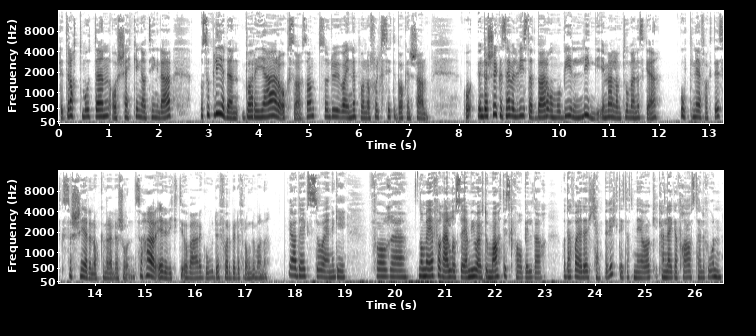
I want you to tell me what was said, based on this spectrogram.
bli dratt mot den, og sjekking av ting der. Og så blir det en barriere også, sant? som du var inne på når folk sitter bak en skjerm. Og undersøkelser har vel vist at bare om mobilen ligger imellom to mennesker, opp ned faktisk, så skjer det noe med relasjonen. Så her er det viktig å være gode forbilder for ungdommene. Ja, det er jeg så enig i. For uh, når vi er foreldre, så er vi jo automatisk forbilder. Og derfor er det kjempeviktig at vi òg kan legge fra oss telefonen.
